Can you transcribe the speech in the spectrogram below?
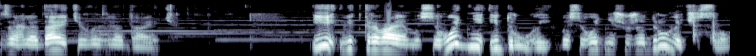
Заглядають і виглядають. І відкриваємо сьогодні і другий, бо сьогодні ж уже друге число.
